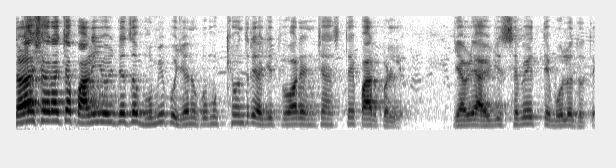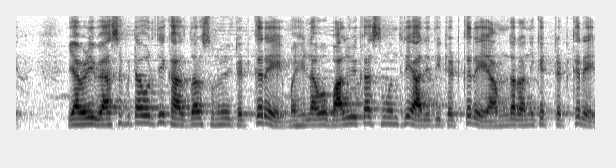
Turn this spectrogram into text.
तळा शहराच्या पाणी योजनेचं भूमिपूजन उपमुख्यमंत्री अजित पवार यांच्या हस्ते पार पडले. यावेळी आयोजित सभेत ते बोलत होते. यावेळी व्यासपीठावरती खासदार सुनील तटकरे महिला व बालविकास मंत्री आदिती तटकरे आमदार अनिकेत तटकरे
